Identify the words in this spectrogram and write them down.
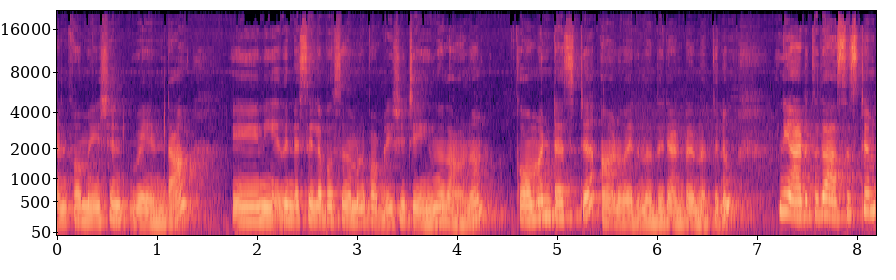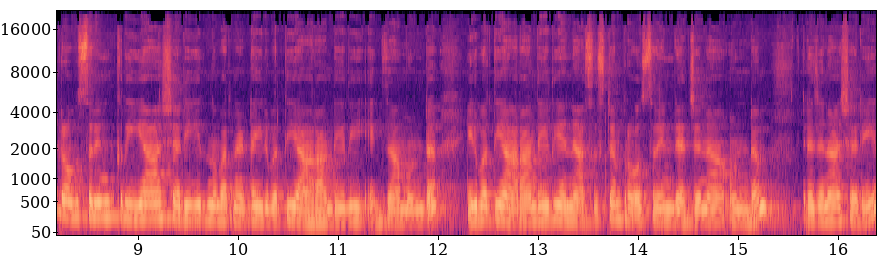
കൺഫർമേഷൻ വേണ്ട. ഇനി ഇതിന്റെ സിലബസ് നമ്മൾ പബ്ലിഷ് ചെയ്യുന്നതാണ്. കോമൺ ടെസ്റ്റ് ആണ് വരുന്നത് രണ്ടെണ്ണത്തിനും. ഇനി അടുത്തത് assistant professor in Kriya Sharir എന്ന് പറഞ്ഞിട്ട് ഇരുപത്തി ആറാം തീയതി എക്സാം ഉണ്ട്. ഇരുപത്തി ആറാം തീയതി തന്നെ അസിസ്റ്റന്റ് പ്രൊഫസർ ഇൻ രചന ഉണ്ട്. രചന ശരീർ.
